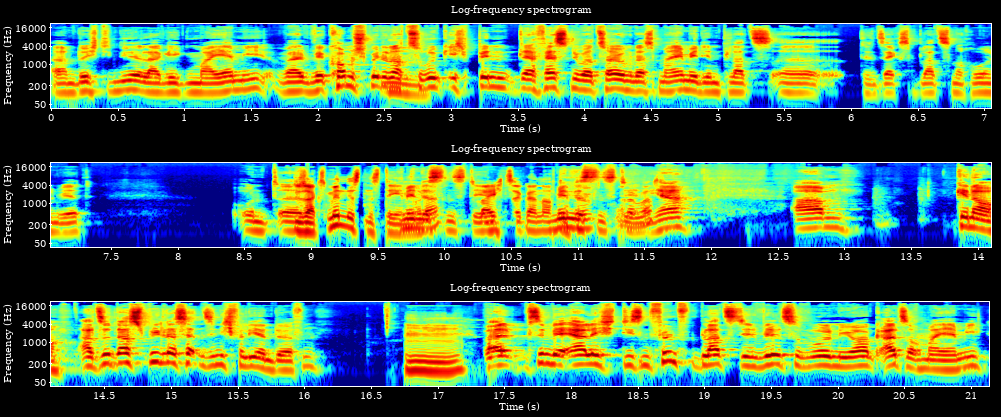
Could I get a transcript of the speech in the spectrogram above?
ähm, durch die Niederlage gegen Miami, weil wir kommen später mhm. noch zurück. Ich bin der festen Überzeugung, dass Miami den Platz, äh, den sechsten Platz noch holen wird. Und, äh, du sagst mindestens den, mindestens oder? den. Vielleicht sogar noch mindestens den, den ja. Ähm, genau, also das Spiel, das hätten sie nicht verlieren dürfen. Mhm. Weil, sind wir ehrlich, diesen fünften Platz, den will sowohl New York als auch Miami.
